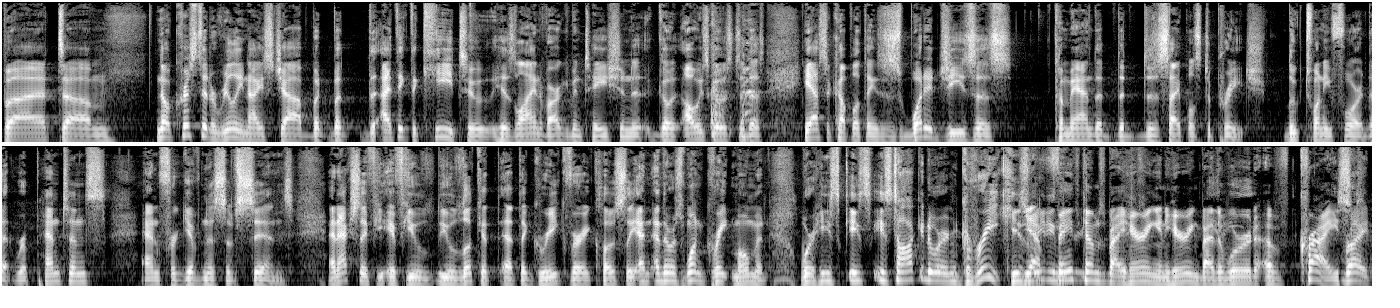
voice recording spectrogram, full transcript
But um, no, Chris did a really nice job. But but the, I think the key to his line of argumentation go, always goes to this. He asks a couple of things: is what did Jesus command the, the disciples to preach? Luke 24, that repentance and forgiveness of sins. And actually, if you, if you, you look at, at the Greek very closely, and, and there was one great moment where he's, he's, he's talking to her in Greek. He's yeah, reading faith Greek- comes by hearing, and hearing by the word of Christ. Right.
